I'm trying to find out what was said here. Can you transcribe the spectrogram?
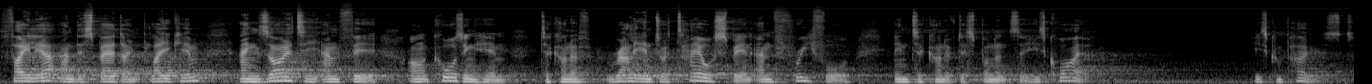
Failure and despair don't plague him. Anxiety and fear aren't causing him to kind of rally into a tailspin and free fall into kind of despondency. He's quiet, he's composed.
